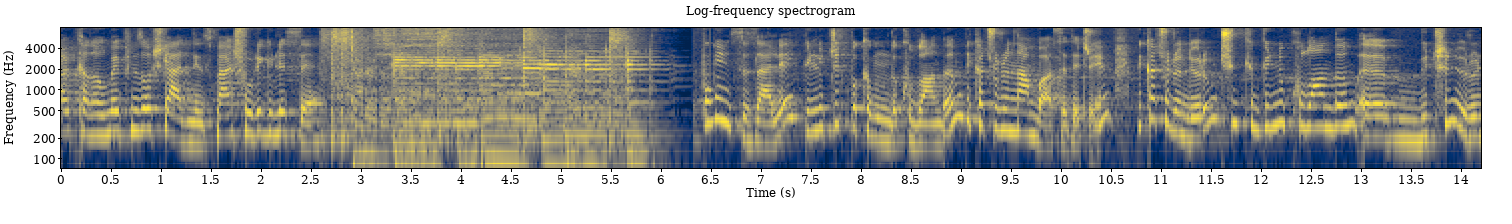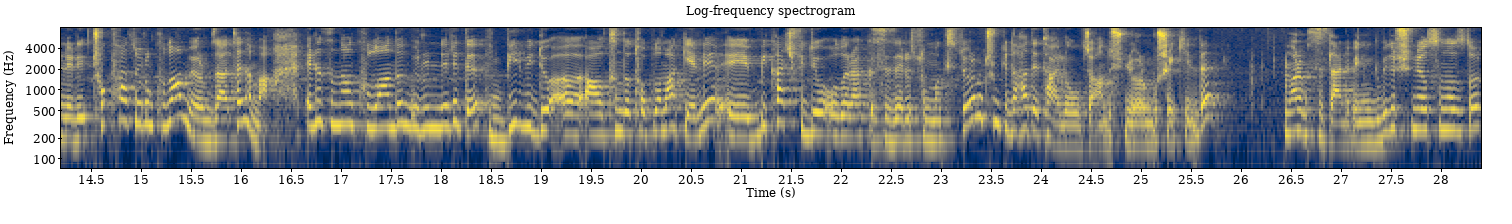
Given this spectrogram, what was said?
Merhabalar. Kanalıma hepiniz hoş geldiniz. Ben Şule Gülesi. Bugün sizlerle günlük cilt bakımında kullandığım birkaç üründen bahsedeceğim. Birkaç ürün diyorum çünkü günlük kullandığım e, bütün ürünleri çok fazla ürün kullanmıyorum zaten ama en azından kullandığım ürünleri de bir video e, altında toplamak yerine e, birkaç video olarak sizlere sunmak istiyorum. Çünkü daha detaylı olacağını düşünüyorum bu şekilde. Umarım sizler de benim gibi düşünüyorsunuzdur.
